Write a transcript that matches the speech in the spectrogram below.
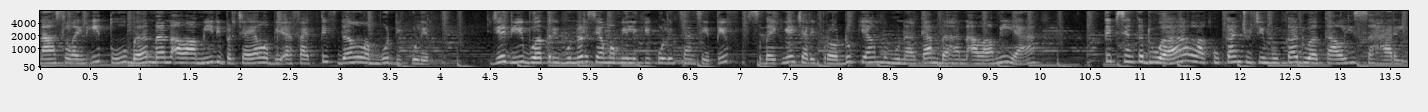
Nah, selain itu, bahan-bahan alami dipercaya lebih efektif dan lembut di kulit. Jadi, buat tribuners yang memiliki kulit sensitif, sebaiknya cari produk yang menggunakan bahan alami ya. Tips yang kedua, lakukan cuci muka dua kali sehari.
